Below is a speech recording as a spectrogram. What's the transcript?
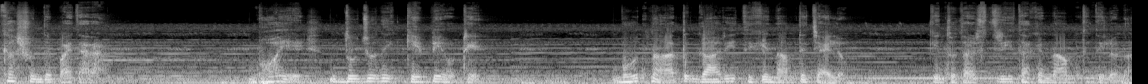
চিৎকার শুনতে পায় তারা। ভয়ে দুজনে কেঁপে ওঠে। ভূতনাথ গাড়ি থেকে নামতে চাইল, কিন্তু তার স্ত্রী তাকে নামতে দিল না।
